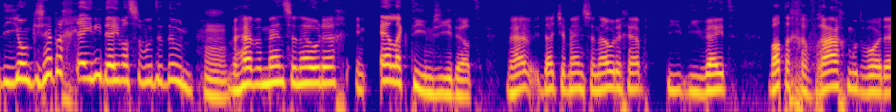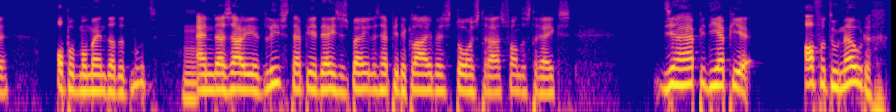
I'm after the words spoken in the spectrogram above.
Die jonkies hebben geen idee wat ze moeten doen. Hm. We hebben mensen nodig. In elk team zie je dat. We hebben, dat je mensen nodig hebt die, die weet wat er gevraagd moet worden op het moment dat het moet. Hm. En daar zou je het liefst, heb je deze spelers, heb je de Kluivers, Toornstra's, Van der Streeks. Die heb je, die heb je af en toe nodig.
